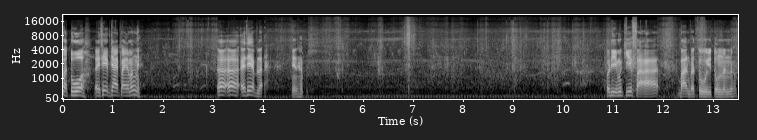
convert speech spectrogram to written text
ประตูไอเทพใหญ่ไปมั้งเนี่ยเออเออไอเทพแหละนี่นะครับพอดีเมื่อกี้ฝาบานประตูอยู่ตรงนั้นนะครับ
